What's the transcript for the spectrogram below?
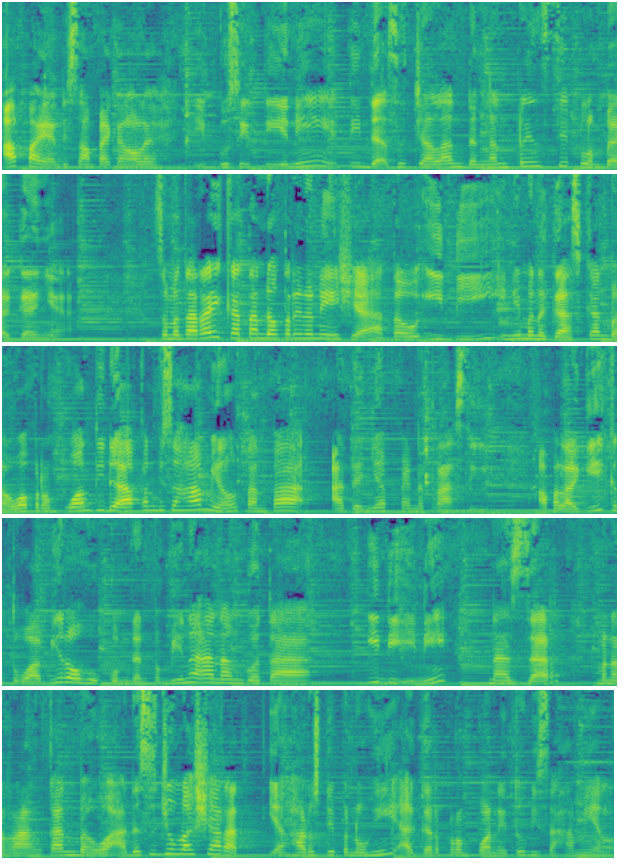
apa yang disampaikan oleh Ibu Siti ini tidak sejalan dengan prinsip lembaganya. Sementara Ikatan Dokter Indonesia atau IDI ini menegaskan bahwa perempuan tidak akan bisa hamil tanpa adanya penetrasi. Apalagi Ketua Biro Hukum dan Pembinaan Anggota IDI ini, Nazar, menerangkan bahwa ada sejumlah syarat yang harus dipenuhi agar perempuan itu bisa hamil.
